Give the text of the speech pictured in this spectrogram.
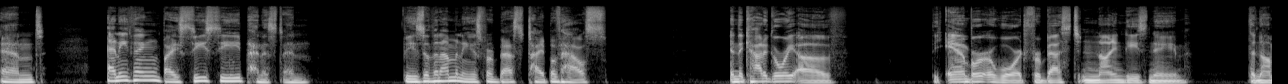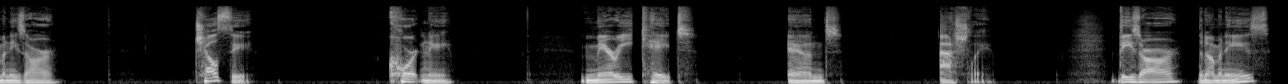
and Anything by C.C. Peniston. These are the nominees for Best Type of House. In the category of the Amber Award for Best 90s Name, the nominees are Chelsea, Courtney, Mary Kate, and Ashley. These are the nominees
